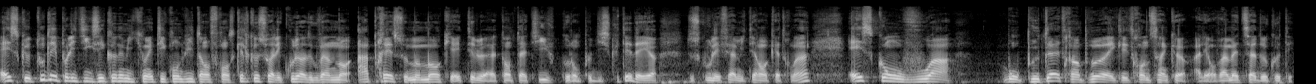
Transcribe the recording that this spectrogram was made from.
est-ce que toutes les politiques économiques qui ont été conduites en France, quelles que soient les couleurs de gouvernement, après ce moment qui a été la tentative que l'on peut discuter d'ailleurs de ce que voulait faire Mitterrand en 81, est-ce qu'on voit Bon, peut-être un peu avec les 35 heures. Allez, on va mettre ça de côté.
